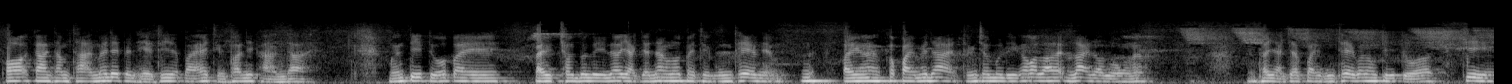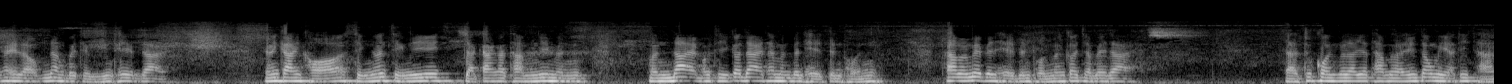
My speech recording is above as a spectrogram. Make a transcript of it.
เพราะการทำทานไม่ได้เป็นเหตุที่จะไปให้ถึงพระนิพพานได้ เหมือนตีตั๋วไปไปชนบุรีแล้วอยากจะนั่งรถไปถึงกรุงเทพเนี่ย ไปก็ไปไม่ได้ ถึงชนบุรีเขาก็ไล่เราลงนะถ้าอยากจะไปกรุงเทพก็ต้องตีตั๋วที่ให้เรานั่งไปถึงกรุงเทพได้ ดังนั้นการขอสิ่งนั้นสิ่งนี้จากการกระทำนี่มันมันได้บางทีก็ได้ถ้ามันเป็นเหตุเป็นผล ถ้ามันไม่เป็นเหตุเป็นผลมันก็จะไม่ได้ แต่ทุกคนเวลาจะทำอะไรนี้ต้องมีอธิษฐาน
